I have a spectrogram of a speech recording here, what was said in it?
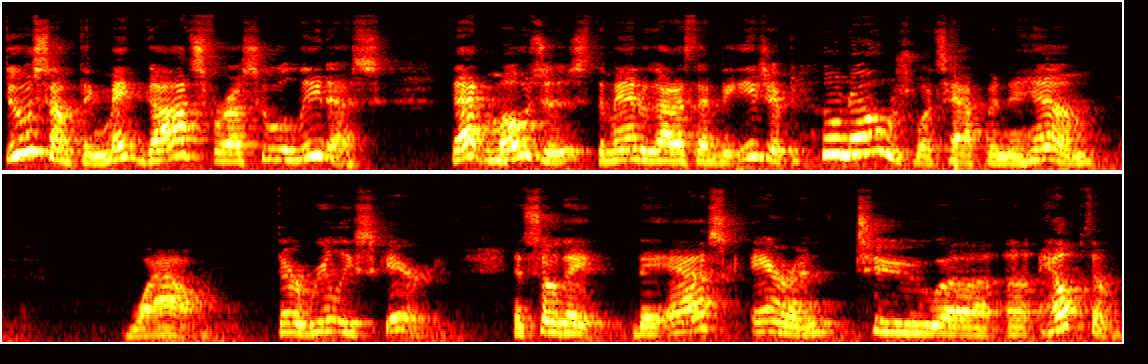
Do something, make gods for us who will lead us. That Moses, the man who got us out of Egypt, who knows what's happened to him? Wow, they're really scared. And so they, they ask Aaron to uh, uh, help them.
